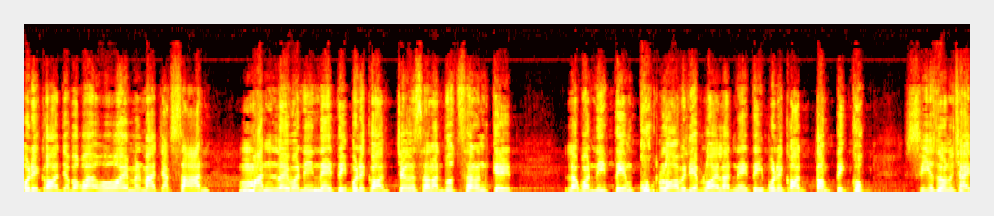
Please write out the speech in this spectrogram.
บริกรจะบอกว่า โอ้ยมันมาจากศาลมันเลยวันนี้เนติบริกรเจอสรันพุทธสรันเกต แล้ววันนี้เตรียมคุกรอไว้เรียบร้อยแล้วเนติบริกรต้องติดคุกศรีสนชัย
